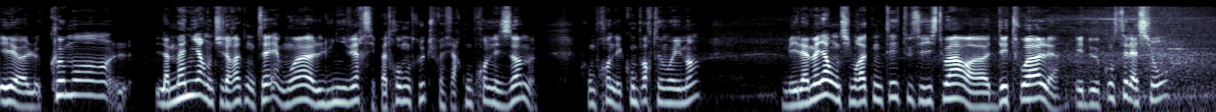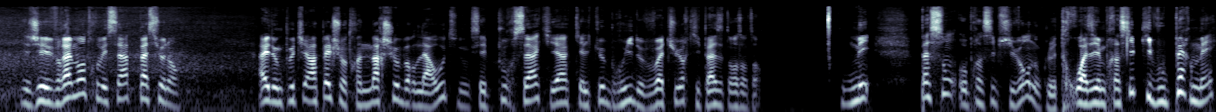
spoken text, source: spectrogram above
Et le, comment, la manière dont il racontait, moi, l'univers, c'est pas trop mon truc. Je préfère comprendre les hommes, comprendre les comportements humains. Mais la manière dont il me racontait toutes ces histoires euh, d'étoiles et de constellations, j'ai vraiment trouvé ça passionnant. Allez, donc petit rappel, je suis en train de marcher au bord de la route, donc c'est pour ça qu'il y a quelques bruits de voitures qui passent de temps en temps. Mais passons au principe suivant, donc le troisième principe qui vous permet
